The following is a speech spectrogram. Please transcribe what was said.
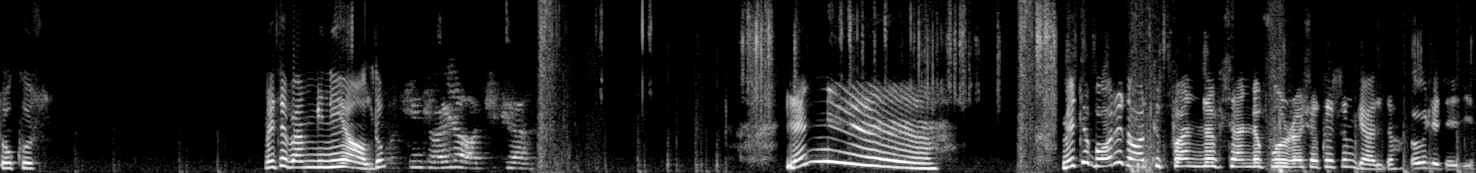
9. Mete ben miniyi aldım. Çünkü öyle açık. Lan ne? Mete bu arada artık benle senle fırra şakasım geldi. Öyle dedi.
